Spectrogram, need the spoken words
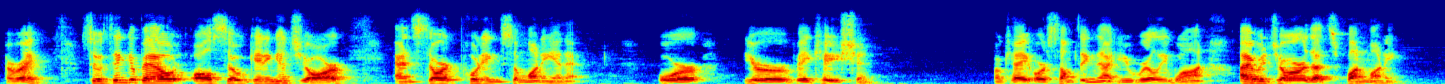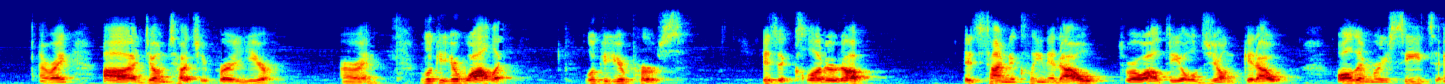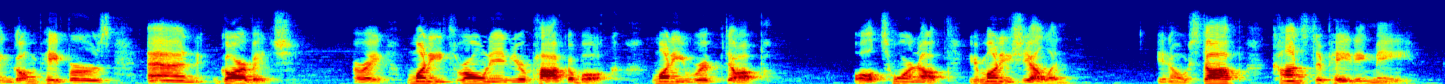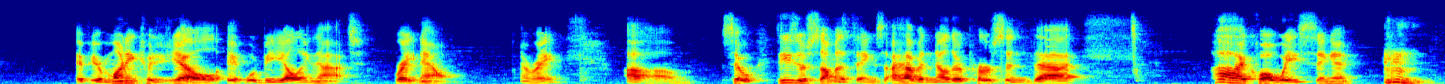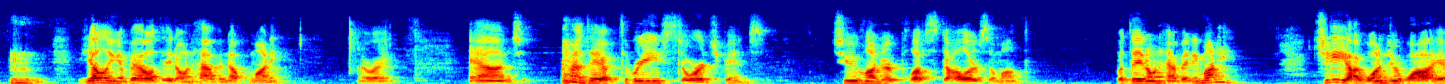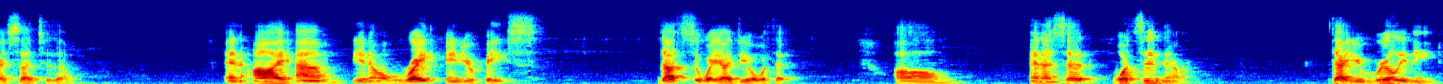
All right. So think about also getting a jar and start putting some money in it for your vacation okay, or something that you really want. I have a jar that's fun money, all right? Uh, don't touch it for a year, all right? Look at your wallet. Look at your purse. Is it cluttered up? It's time to clean it out. Throw out the old junk. Get out all them receipts and gum papers and garbage, all right? Money thrown in your pocketbook. Money ripped up, all torn up. Your money's yelling you know, stop constipating me. If your money could yell, it would be yelling that right now. All right. Um, so these are some of the things. I have another person that I call wasting it, yelling about they don't have enough money. All right. And they have three storage bins, 200 plus dollars a month, but they don't have any money. Gee, I wonder why, I said to them. And I am, you know, right in your face. That's the way I deal with it. Um, and I said, What's in there that you really need?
